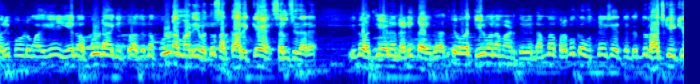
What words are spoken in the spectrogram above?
ಪರಿಪೂರ್ಣವಾಗಿ ಏನು ಅಪೂರ್ಣ ಆಗಿತ್ತು ಅದನ್ನ ಪೂರ್ಣ ಮಾಡಿ ಇವತ್ತು ಸರ್ಕಾರಕ್ಕೆ ಸಲ್ಲಿಸಿದ್ದಾರೆ. ಇದು ಅಧ್ಯಯನ ನಡೀತಾ ಇದೆ. ಅಂತಿಮವಾಗಿ ತೀರ್ಮಾನ ಮಾಡ್ತೀವಿ. ನಮ್ಮ ಪ್ರಮುಖ ಉದ್ದೇಶ ಇರ್ತಕ್ಕಂಥ ರಾಜಕೀಯಕ್ಕೆ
